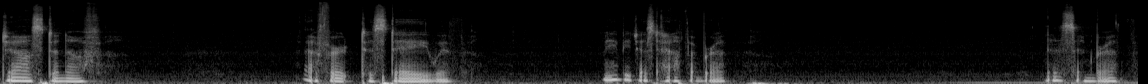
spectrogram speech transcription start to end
Just enough effort to stay with maybe just half a breath this in breath.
